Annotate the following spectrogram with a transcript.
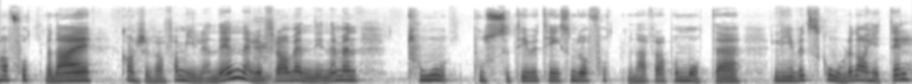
har fått med deg, kanskje fra familien din eller fra vennene dine, men to positive ting som du har fått med deg fra på en måte livets skole da, hittil.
